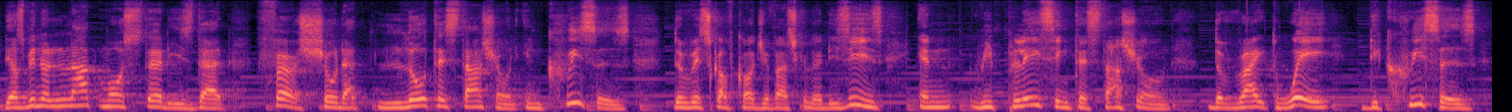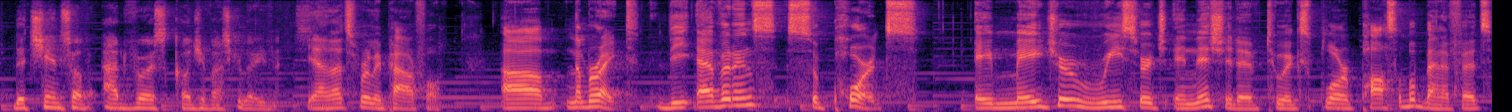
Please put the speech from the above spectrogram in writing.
there's been a lot more studies that first show that low testosterone increases the risk of cardiovascular disease, and replacing testosterone the right way decreases the chance of adverse cardiovascular events. Yeah, that's really powerful. Uh, number eight, the evidence supports a major research initiative to explore possible benefits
